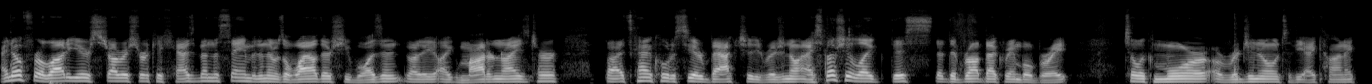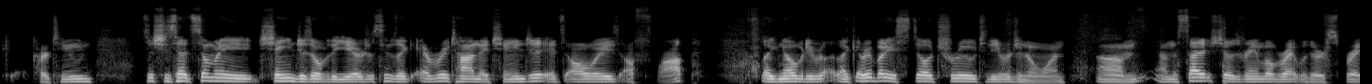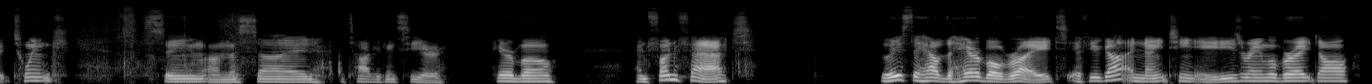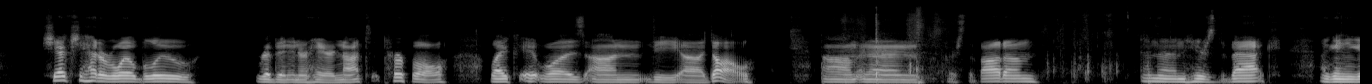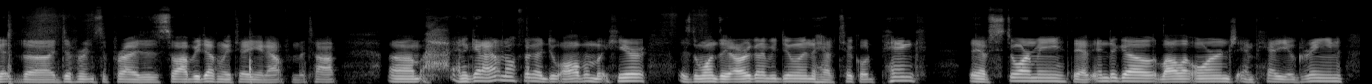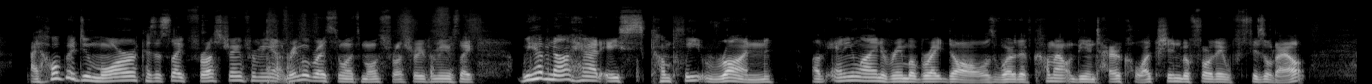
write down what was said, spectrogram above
I know for a lot of years Strawberry Shortcake has been the same, but then there was a while there she wasn't, or they like modernized her. But it's kind of cool to see her back to the original, and I especially like this that they brought back Rainbow Brite to look more original to the iconic cartoon. So she's had so many changes over the years. It seems like every time they change it, it's always a flop. Like nobody, like everybody is still true to the original one. Um, on the side, it shows Rainbow Brite with her Sprite Twink. Same on this side. The top, you can see her hair bow. And fun fact, at least they have the hair bow right. If you got a 1980s Rainbow Brite doll, she actually had a royal blue ribbon in her hair, not purple like it was on the uh, doll. Um, and then, of course, the bottom. And then here's the back. Again, you get the different surprises. So I'll be definitely taking it out from the top. Um, and again, I don't know if they're going to do all of them, but here is the ones they are going to be doing. They have Tickled Pink, they have Stormy, they have Indigo, Lala Orange, and Patty O'Green. I hope they do more because it's like frustrating for me. Rainbow Brite's the one that's most frustrating for me. It's like we have not had a complete run of any line of Rainbow Brite dolls where they've come out with the entire collection before they fizzled out.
